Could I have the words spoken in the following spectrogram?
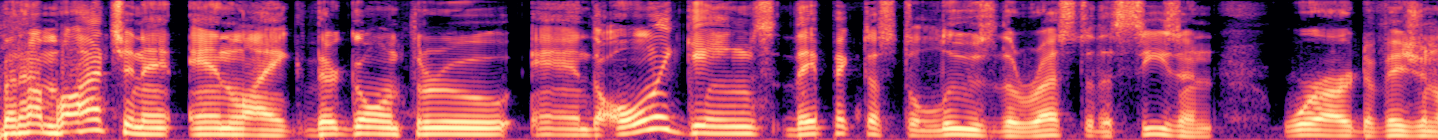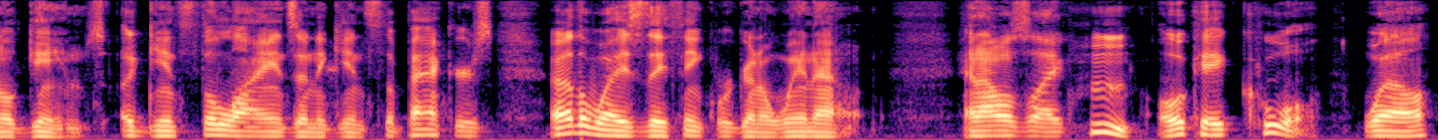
but I'm watching it and like they're going through and the only games they picked us to lose the rest of the season were our divisional games against the Lions and against the Packers. Otherwise, they think we're going to win out. And I was like, hmm, okay, cool. Well,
